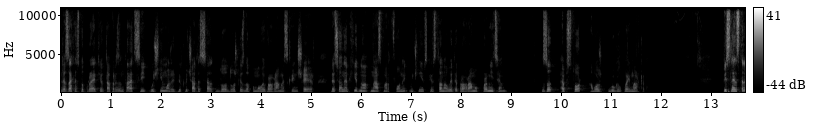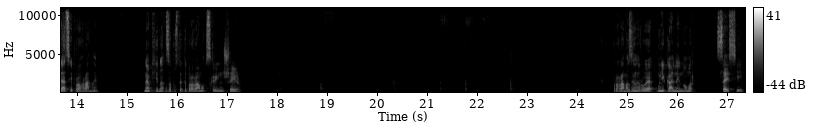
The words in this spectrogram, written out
Для захисту проєктів та презентацій учні можуть підключатися до дошки з допомогою програми ScreenShare. Для цього необхідно на смартфони учнівські встановити програму Promethean з App Store або ж Google Play Market. Після інсталяції програми необхідно запустити програму ScreenShare. Програма згенерує унікальний номер сесії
